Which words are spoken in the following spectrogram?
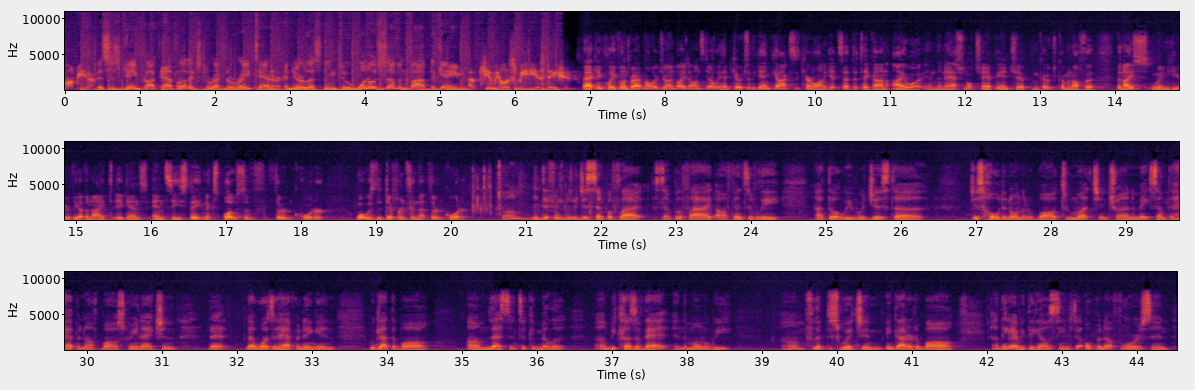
Columbia. This is Gamecock Athletics Director Ray Tanner, and you're listening to 1075 The Game, a Cumulus media station. Back in Cleveland, Brad Muller joined by Dawn Staley, head coach of the Gamecocks, as Carolina gets set to take on Iowa in the national championship. And coach coming off the, the nice win here the other night against NC State, an explosive third quarter. What was the difference in that third quarter? Um, the difference was we just simplified, simplified offensively. I thought we were just uh, just holding on to the ball too much and trying to make something happen off ball screen action that that wasn't happening, and we got the ball um, less into Kamilla um, because of that. And the moment we um, flipped the switch and, and got her the ball, I think everything else seems to open up for us, and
